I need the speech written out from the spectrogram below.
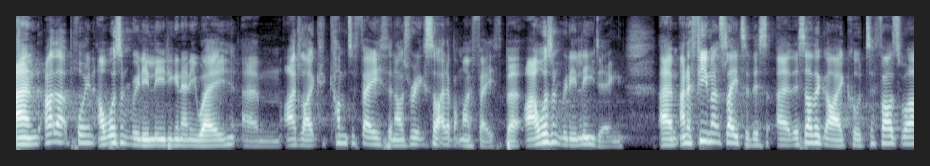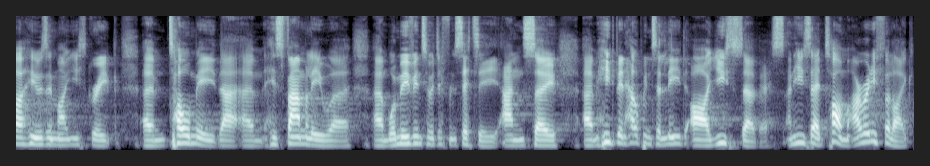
And at that point, I wasn't really leading in any way. Um, I'd like come to faith, and I was really excited about my faith, but I wasn't really leading. Um, and a few months later, this uh, this other guy called Tafazwa, who was in my youth group, um, told me that um, his family were um, were moving to a different city, and so um, he'd been helping to lead our youth service. And he said, "Tom, I really feel like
